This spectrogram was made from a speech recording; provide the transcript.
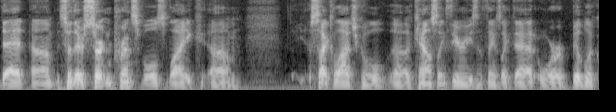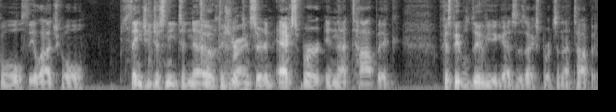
that um, so there's certain principles like um, psychological uh, counseling theories and things like that or biblical theological things you just need to know because you're Right. considered an expert in that topic because people do view you guys as experts in that topic.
